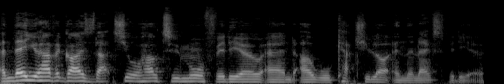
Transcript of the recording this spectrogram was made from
And there you have it, guys. That's your how to morph video, and I will catch you lot in the next video.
